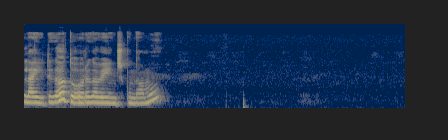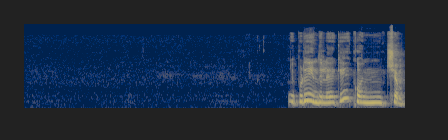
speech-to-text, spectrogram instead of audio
లైట్గా దూరగా వేయించుకుందాము. ఇప్పుడు ఇందులోకి కొంచెం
